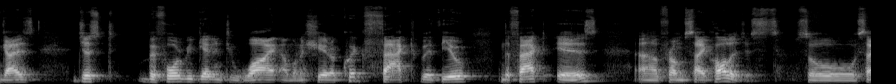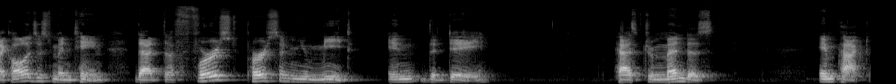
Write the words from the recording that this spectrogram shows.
Guys, just before we get into why, I want to share a quick fact with you. The fact is uh, from psychologists. So, psychologists maintain that the first person you meet in the day has tremendous impact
